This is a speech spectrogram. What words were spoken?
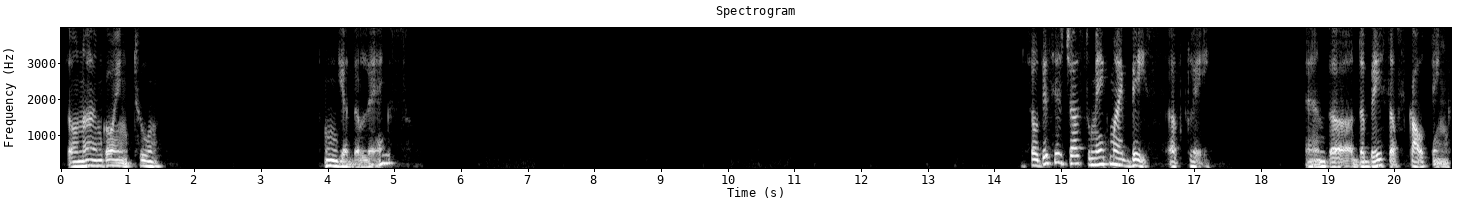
So now I'm going to get the legs. So this is just to make my base of clay and uh, the base of sculpting.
